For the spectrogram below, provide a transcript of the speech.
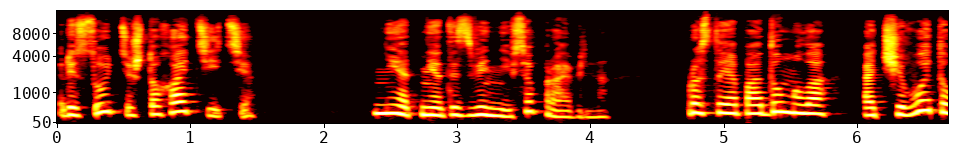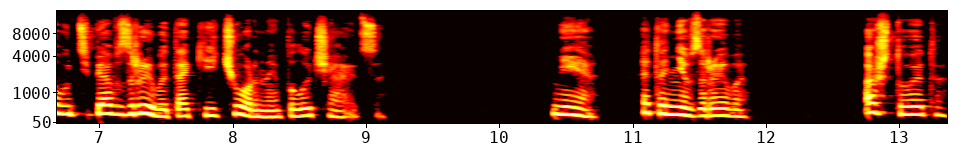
рисуйте, что хотите». «Нет, нет, извини, все правильно. Просто я подумала, отчего это у тебя взрывы такие черные получаются?» «Не, это не взрывы». «А что это?»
